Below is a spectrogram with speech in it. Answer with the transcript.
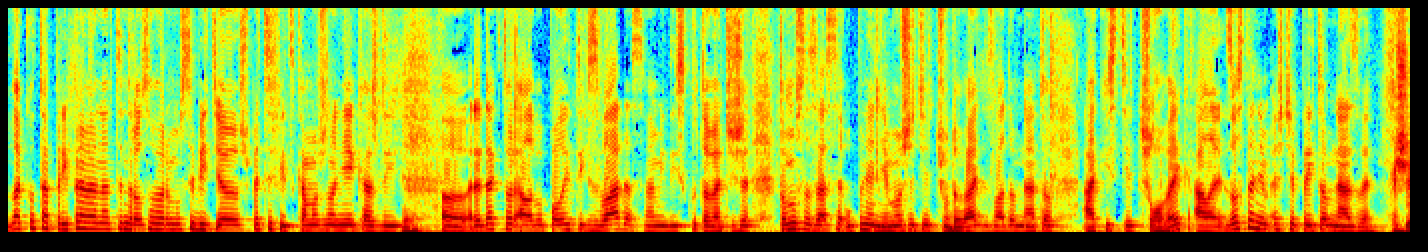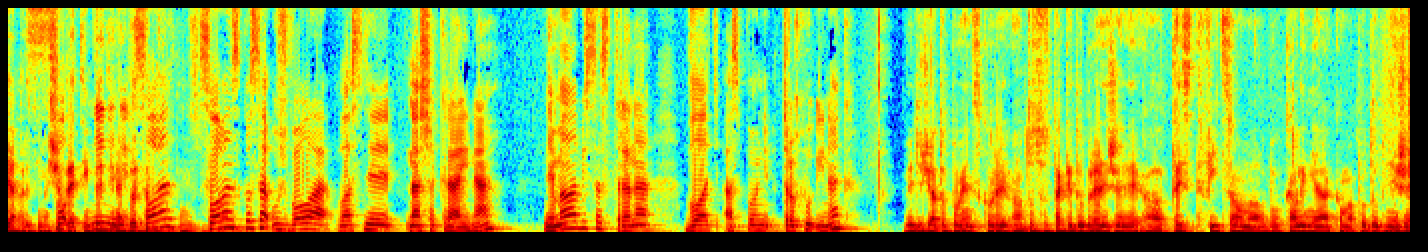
ako tá príprava na ten rozhovor musí byť e, špecifická. Možno nie každý redaktor alebo politik zvláda s vami diskutovať, čiže tomu sa zase úplne nemôžete čudovať vzhľadom na to, aký ste človek, ale zostanem ešte pri tom názve. Ešte ja predtým, ešte predtým. Nie, nie, nie. Sloven, Slovensko sa už volá vlastne naša krajina. Nemala by sa strana volať aspoň trochu inak? Viete, že ja to poviem skôr, to sú také dobré, že test Ficom alebo Kaliňákom a podobne, že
